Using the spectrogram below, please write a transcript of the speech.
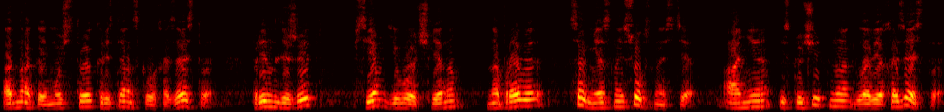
однако имущество крестьянского хозяйства принадлежит всем его членам на праве совместной собственности, а не исключительно главе хозяйства,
